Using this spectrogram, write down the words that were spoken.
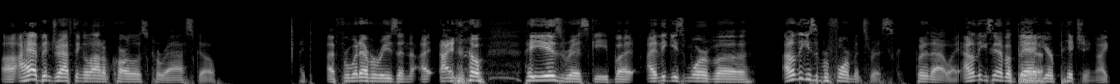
Uh, I have been drafting a lot of Carlos Carrasco. I, I, for whatever reason, I, I know he is risky, but I think he's more of a, I don't think he's a performance risk. Put it that way. I don't think he's gonna have a bad Yeah. year pitching. I,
